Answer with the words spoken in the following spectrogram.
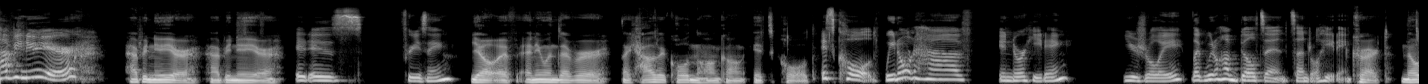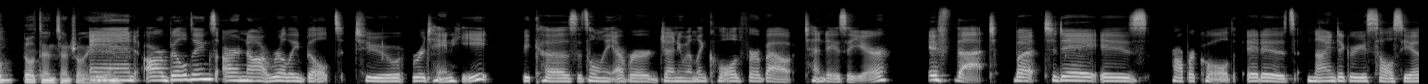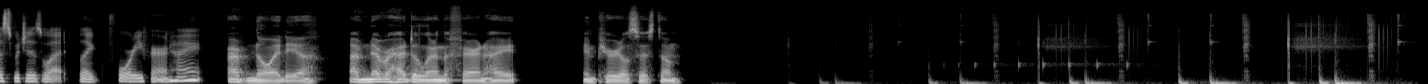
Happy New Year. Happy New Year. Happy New Year. It is freezing. Yo, if anyone's ever like, how's it cold in Hong Kong? It's cold. It's cold. We don't have indoor heating usually. Like we don't have built-in central heating. Correct. No built in central heating. And our buildings are not really built to retain heat because it's only ever genuinely cold for about 10 days a year, if that. But today is proper cold. It is nine degrees Celsius, which is what, like 40 Fahrenheit? I have no idea. I've never had to learn the Fahrenheit imperial system.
